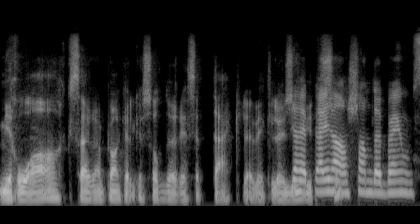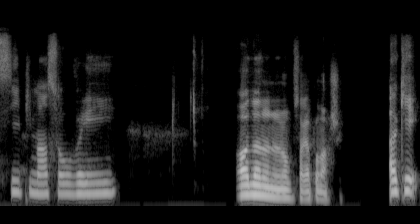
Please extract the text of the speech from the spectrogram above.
miroir, qui sert un peu en quelque sorte de réceptacle avec le lit. J'aurais pu aller dans la chambre de bain aussi, puis m'en sauver. Oh non, non, non, non, ça n'aurait pas marché. OK.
